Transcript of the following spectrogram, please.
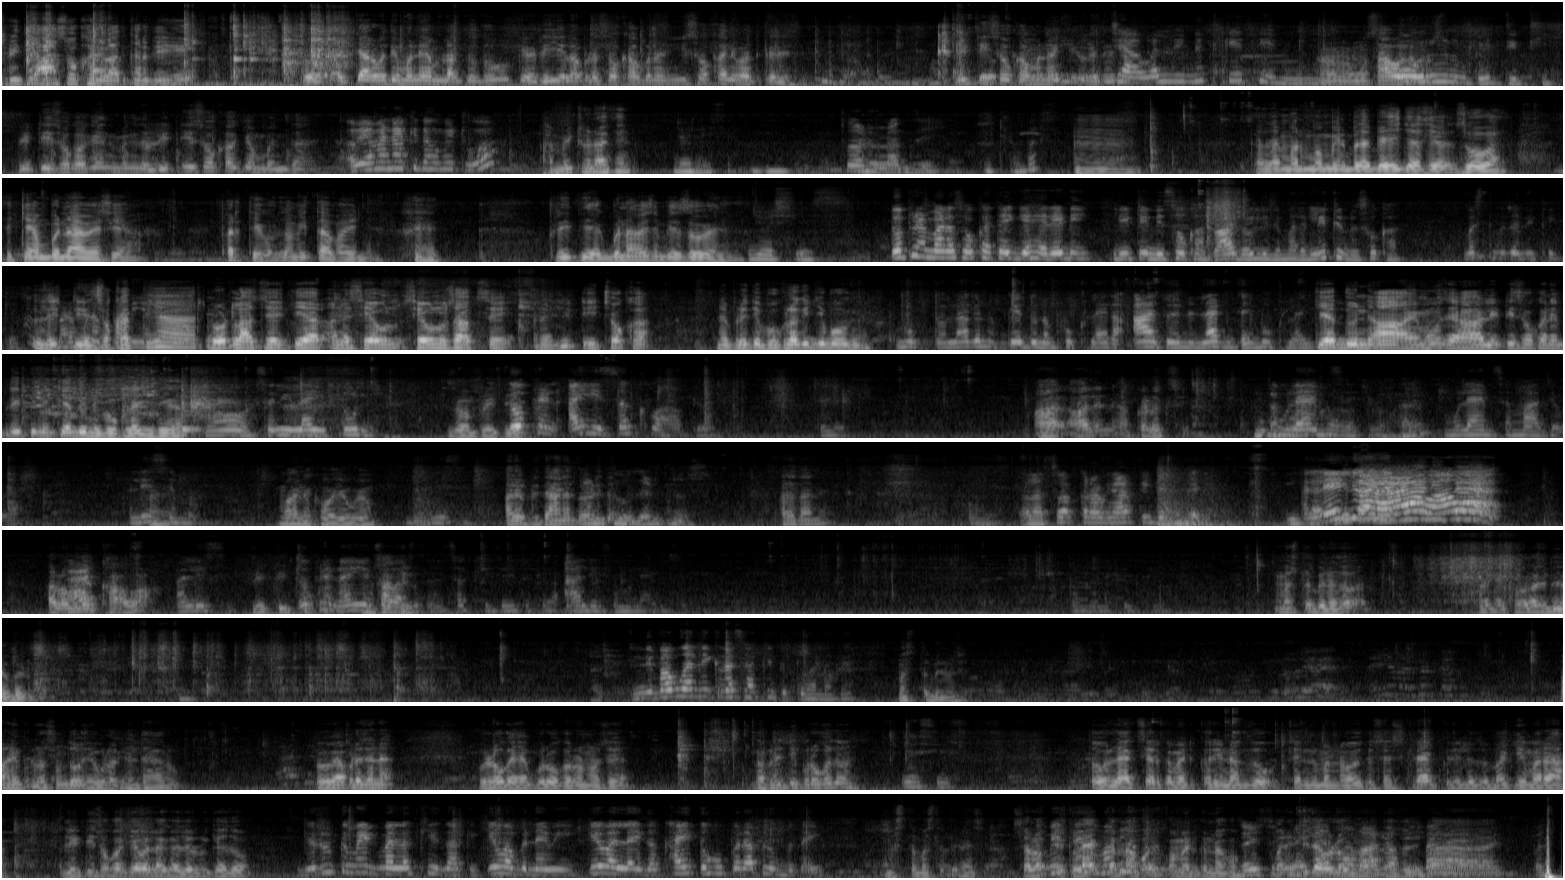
પ્રીતિ આ સોખાની વાત કરતી હતી. તો અત્યાર સુધી મને એમ લાગતું હતું કે રિયલ આપણે સોખા બનાવીએ એ સોખાની વાત કરે છે. રીટી સોખા મને હકીકત. ચાવલની નથી કહેતી હું. સાવલ ઓરું કહેતી હતી. રીટી સોખા કેમ મેં કીધું લીટી ચોખા કેમ બનતા? હે હવે એમાં નાખી દઉં મીઠું હો. આ મીઠું નાખીને? જોઈ લેશે થોડું નાખજે બસ હમ. તો મારી મમ્મીને બધા બેસી જશે જોવા એ કેમ બનાવે છે ફરતી તો મિતાભાઈને. પ્રીતિ એક બનાવે છે ને બીજા જોવે છે. યસ યસ તો ફ્રેન્ડ મારા ચોખા થઈ ગયા હે રેડી લીટીની ચોખા તો આ જોઈ લીજે લીટી લીટીનું ચોખા મસ્ત મજાની થઈ ગયા. લીટી ચોખા તૈયાર. રોટલા છે તૈયાર અને સેવ સેવનું શાક છે અને લીટી ચોખા. અને પ્રીતિ ભૂખ લાગી ગઈ બહુ કે? ભૂખ તો લાગે ને કેદુ ને ભૂખ લાગે આ જોઈને લાગી જાય ભૂખ લાગી. કેદુ ને આ એમ છે આ લીટી ચોખાની પ્રીતિની કેદુની ભૂખ લાગી હતી હા? ઓ સલી લાઈ તોડી જો પ્રીતિ. તો ફ્રેન્ડ આઈએ સખવા આપ્યો આ આ લે ને આ કડક છે. મુલાયમ છે. હે? મુલાયમ છે માં જેવડા. હલી છે માં. માને ખવાય એવું એમ. અરે પ્રીતિ આને તોડી જડતું અરે તાને. ઓલા છોકરાઓને આપી દે ઘરે. લઈ લો આ આવો. હાલો મને ખાવા લીટી ચોખા હું શાકી લઉં સખી જઈ તો કેવા આલી છે. મસ્ત બને બીજો બેઠો ને બાબુ નીકળે સાખી તો કેવા લાગે મસ્ત બેનું છે પાણી પરનો સુંદર એવું લાગે એમ થાય તો હવે આપણે છે ને વ્લોગ અહીંયા પૂરો કરવાનો છે પ્રીતિ પૂરો કરી દો ને યસ યસ તો લાઈક શેર કમેન્ટ કરી નાખજો. ચેનલમાં ન હોય તો સબસ્ક્રાઇબ કરી લેજો. બાકી અમારા લીટી ચોખા કેવા લાગ્યા જરૂર કહેજો. જરૂર કમેન્ટમાં લખીએગા કે કેવા બનાવી કેવા લાગ્યા. ખાઈ તો હું પર આપ લોગ બતાવી મસ્ત મસ્ત બને છે. ચલો એક લાઈક કરી નાખો. કોમેન્ટ કરી નાખો. બીજા વ્લોગમાં બાય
